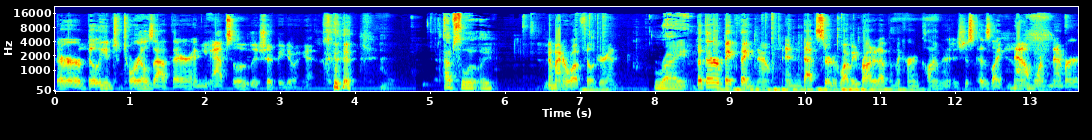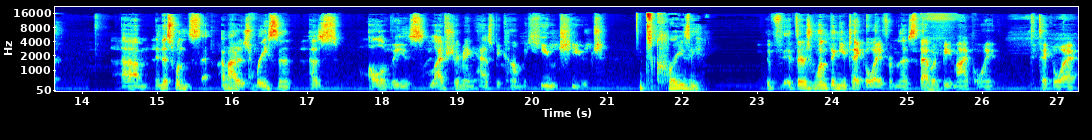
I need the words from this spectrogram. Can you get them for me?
there are a billion tutorials out there, and you absolutely should be doing it, Absolutely. no matter what field you're in. Right. But they're a big thing now, and that's sort of why we brought it up in the current climate. Is just because like now more than ever, um, and this one's about as recent as all of these. Live streaming has become huge, huge. It's crazy. If, if there's one thing you take away from this, that would be my point to take away.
